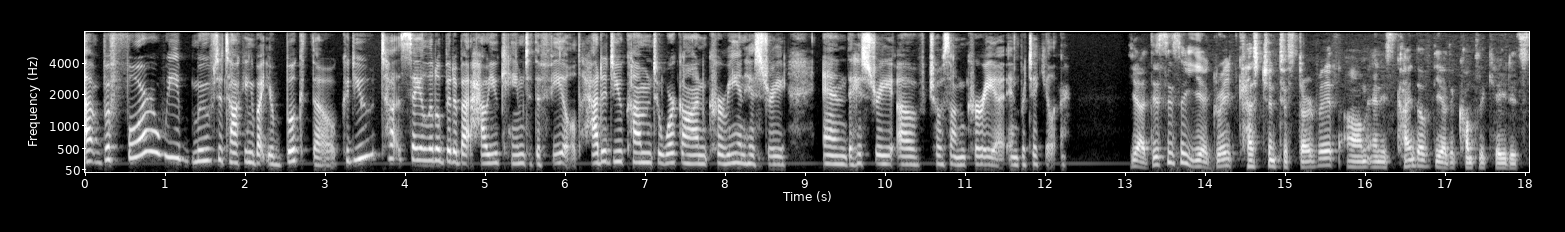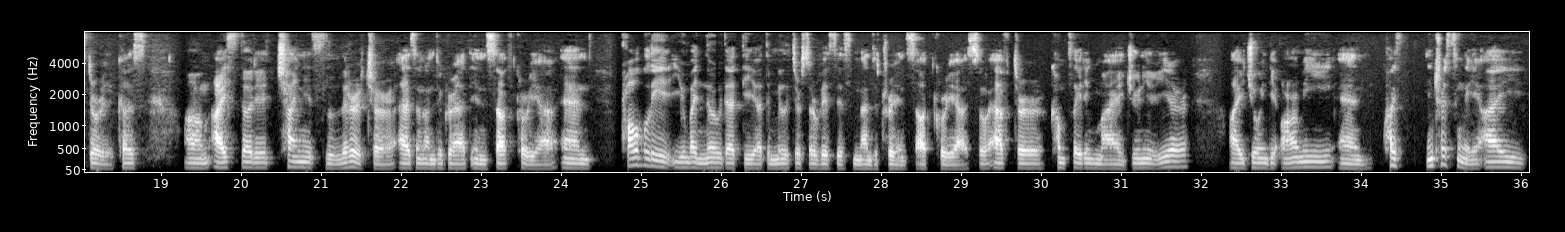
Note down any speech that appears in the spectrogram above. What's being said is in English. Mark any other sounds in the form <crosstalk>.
Uh, before we move to talking about your book, though, could you t- say a little bit about how you came to the field? How did you come to work on Korean history and the history of Chosun Korea in particular? Yeah, this is a yeah, great question to start with, um, and it's kind of the other complicated story because um, I studied Chinese literature as an undergrad in South Korea, and probably you might know that the uh, the military service is mandatory in South Korea. So after completing my junior year, I joined the army, and quite interestingly, I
